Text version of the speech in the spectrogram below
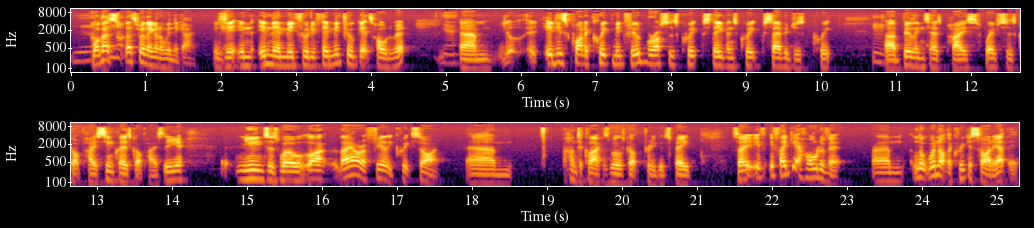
Not, Well, that's not- that's where they're going to win the game. Is Yeah. in in their midfield. If their midfield gets hold of it, yeah. um, it- it is quite a quick midfield. Ross is quick, Stevens quick, Savage is quick. Mm. Uh, Billings has pace, Webster's got pace, Sinclair's got pace. So you, Nunes as well. Like they are a fairly quick side. Um, Hunter Clark as well has got pretty good speed. So if if they get hold of it, um, look, we're not the quickest side out there.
